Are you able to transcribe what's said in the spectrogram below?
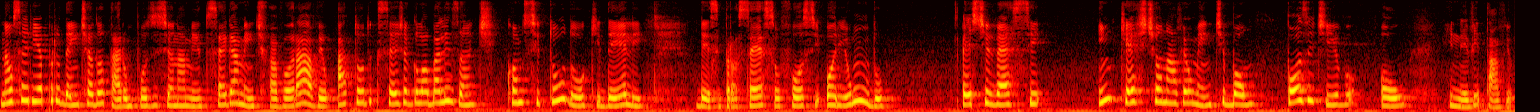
não seria prudente adotar um posicionamento cegamente favorável a tudo que seja globalizante, como se tudo o que dele, desse processo, fosse oriundo, estivesse inquestionavelmente bom, positivo ou inevitável.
